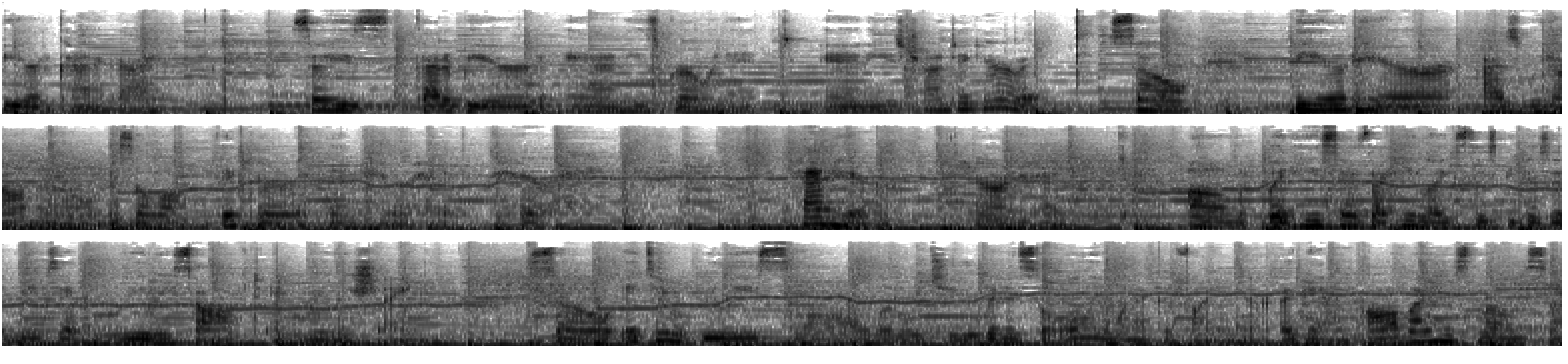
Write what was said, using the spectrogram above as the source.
beard kind of guy. So he's got a beard and he's growing it and he's trying to take care of it. So beard hair, as we all know, is a lot thicker than hair hair head hair, hair on your head. Um, but he says that he likes this because it leaves it really soft and really shiny. So it's a really small little tube and it's the only one I could find there. Again, all by his lonesome,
